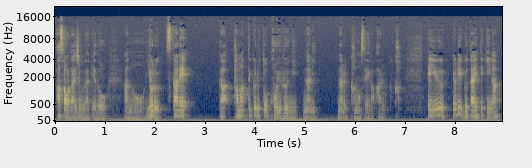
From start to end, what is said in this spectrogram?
朝は大丈夫だけどあの夜疲れが溜まってくるとこういうふうになりなる可能性があるとかっていうより具体的な、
